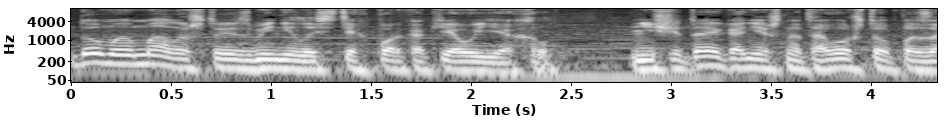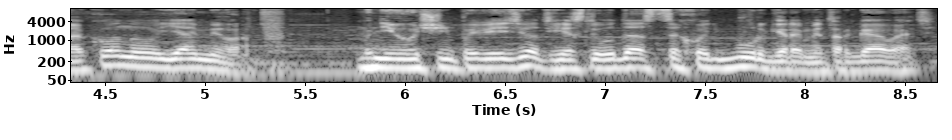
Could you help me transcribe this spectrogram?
Дома мало что изменилось с тех пор, как я уехал. Не считая, конечно, того, что по закону я мертв. Мне очень повезет, если удастся хоть бургерами торговать.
